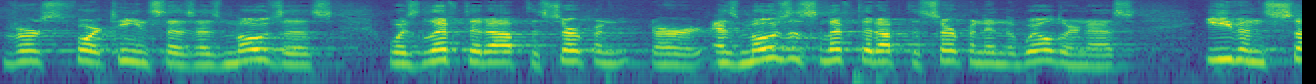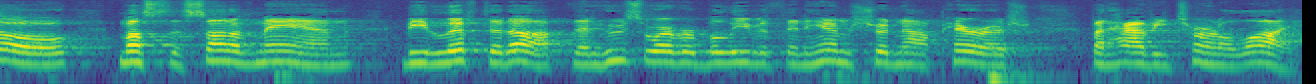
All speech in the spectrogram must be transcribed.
verse 14 says, As Moses was lifted up the serpent, or as Moses lifted up the serpent in the wilderness, even so must the Son of Man be lifted up, that whosoever believeth in him should not perish, but have eternal life.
